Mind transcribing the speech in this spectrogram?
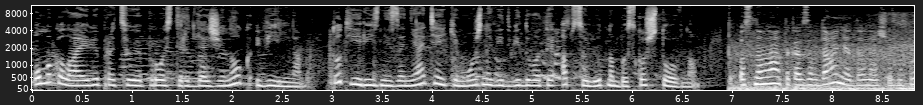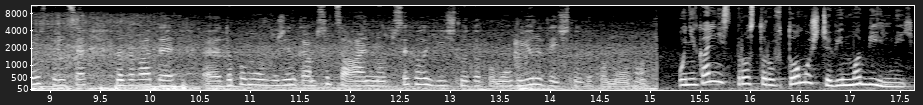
У Миколаєві працює простір для жінок вільна. Тут є різні заняття, які можна відвідувати абсолютно безкоштовно. Основне таке завдання да, нашого простору це надавати е, допомогу жінкам соціальну, психологічну допомогу, юридичну допомогу. Унікальність простору в тому, що він мобільний.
